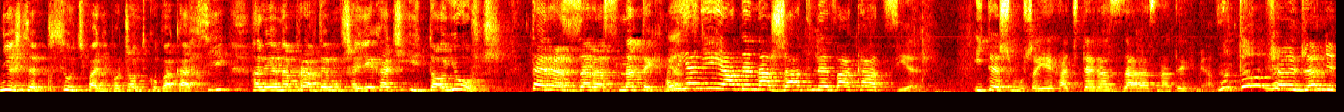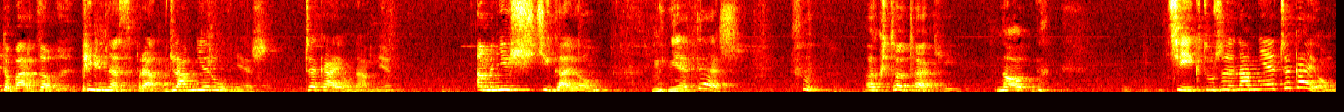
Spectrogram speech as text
nie chcę psuć pani początku wakacji, ale ja naprawdę muszę jechać i to już. Teraz, zaraz, natychmiast. Ale ja nie jadę na żadne wakacje. I też muszę jechać teraz, zaraz, natychmiast. No dobrze, ale dla mnie to bardzo pilna sprawa. Dla mnie również. Czekają na mnie. A mnie ścigają. Mnie też. A kto taki? No, ci, którzy na mnie czekają.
